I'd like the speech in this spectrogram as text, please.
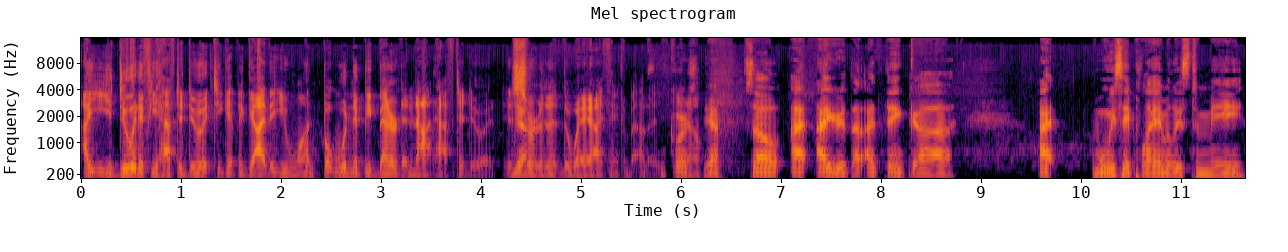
I you do it if you have to do it to get the guy that you want, but wouldn't it be better to not have to do it? Is Yeah. sort of the, the way I think about it. Of course, yeah. So I, I agree with that. I think uh, I when we say play him, at least to me,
